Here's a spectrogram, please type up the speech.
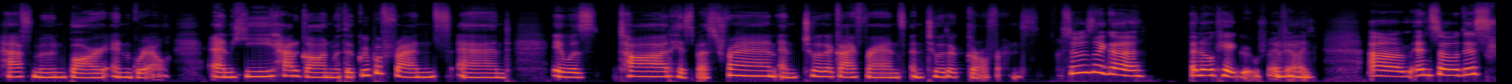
Half Moon Bar and Grill. And he had gone with a group of friends, and it was Todd, his best friend, and two other guy friends, and two other girlfriends. So it was like a an okay group, I feel Mhm. like. Um, and so this,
